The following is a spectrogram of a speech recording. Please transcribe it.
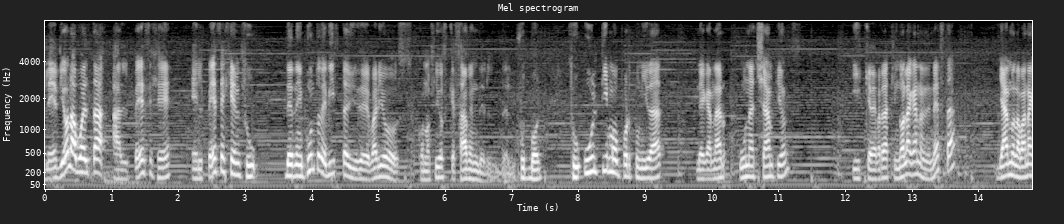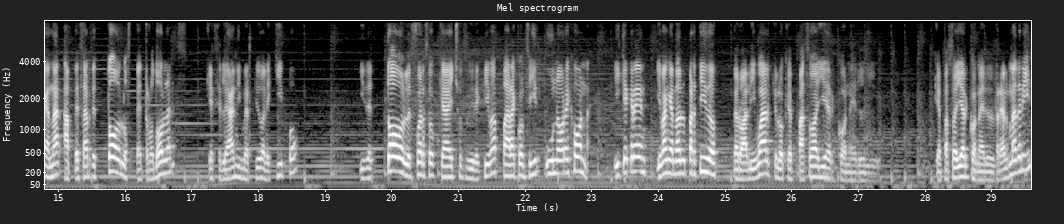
le dio la vuelta al PSG. El PSG en su, desde mi punto de vista y de varios conocidos que saben del, fútbol, su última oportunidad de ganar una Champions, y que de verdad si no la ganan en esta, ya no la van a ganar a pesar de todos los petrodólares que se le han invertido al equipo y de todo el esfuerzo que ha hecho su directiva para conseguir una orejona. ¿Y qué creen? Iban a ganar el partido, pero al igual que lo que pasó ayer con el que pasó ayer con el Real Madrid,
